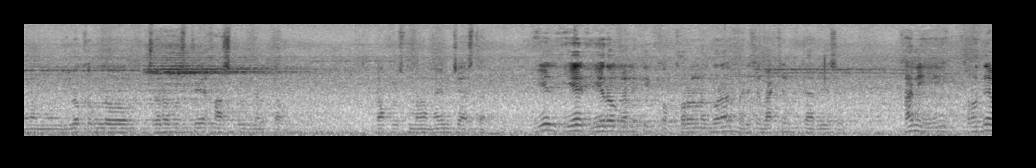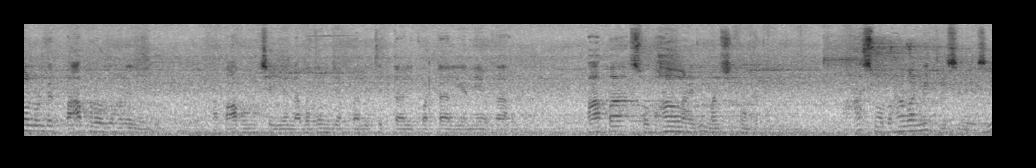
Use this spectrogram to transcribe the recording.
మనము ఈ లోకంలో జ్వరం వస్తే హాస్పిటల్కి వెళ్తాం. డాక్టర్స్ మనం నయం చేస్తారు. ఏ ఏ ఏ రోగానికి కరోనా కూడా మెడిసిన్ వ్యాక్సిన్ తయారు చేశారు. కానీ హృదయంలో ఉండే పాప రోగం అనేది ఉంది. పాపం చేయాలి అబద్ధం చెప్పాలి తిట్టాలి కొట్టాలి అనే ఒక పాప స్వభావం అనేది మనిషికి ఉంటుంది. ఆ స్వభావాన్ని తీసివేసి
